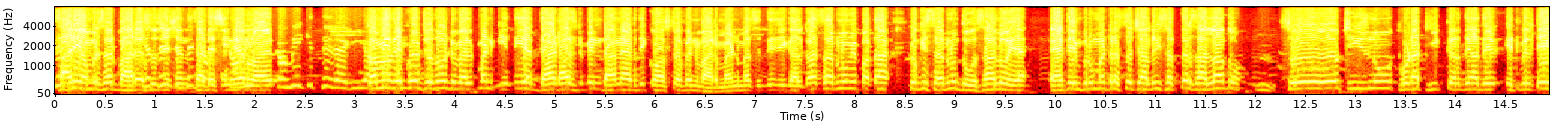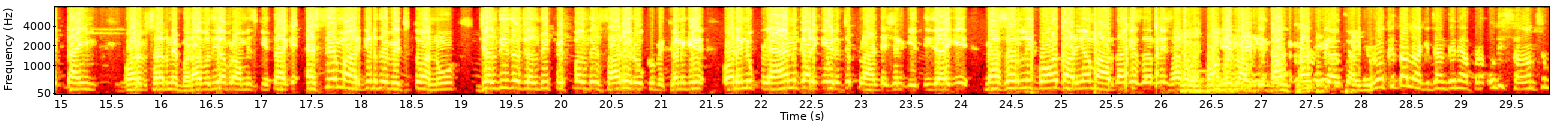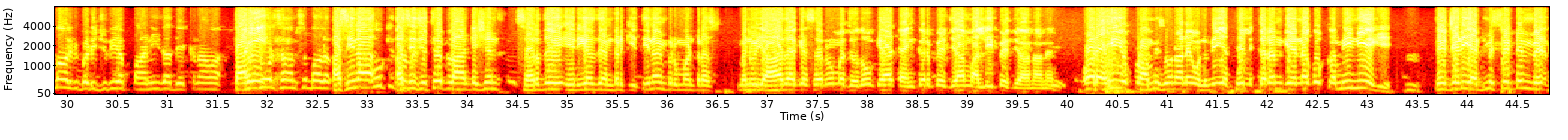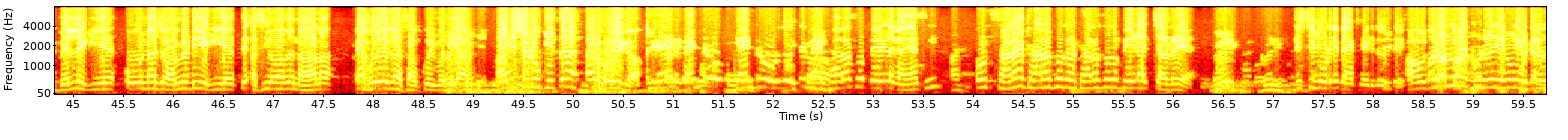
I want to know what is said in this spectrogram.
ਸਾਰੀ ਅੰਮ੍ਰਿਤਸਰ ਬਾਰ ਐਸੋਸੀਏਸ਼ਨ ਸਾਡੇ ਸੀਨੀਅਰ ਲਾਇਰ ਕਮੀ ਕਿੱਥੇ ਰਹਿ ਗਈ ਆ? ਕਮੀ ਦੇਖੋ ਜਦੋਂ ਡਿਵੈਲਪਮੈਂਟ ਕੀਤੀ ਹੈ that has been done at the cost of environment ਮੈਂ ਸਿੱਧੀ ਜੀ ਗੱਲ ਕਹਾਂ ਸਰ ਨੂੰ ਵੀ ਪਤਾ ਕਿਉਂਕਿ ਸਰ ਨੂੰ 2 ਸਾਲ ਹੋਏ ਆ। ਐ ਤੇ ਇੰਪਰੂਵਮੈਂਟ ਰਸਤੇ ਚੱਲ ਰਹੀ 70 ਸਾਲਾਂ ਤੋਂ। ਸੋ ਉਹ ਚੀਜ਼ ਨੂੰ ਥੋੜਾ ਠੀਕ ਕਰਦਿਆਂ ਦੇ ਇਟ ਵਿਲ ਟੇਕ ਟਾਈਮ ਔਰ ਸਰ ਨੇ ਬੜਾ ਵਧੀਆ ਪ੍ਰੋਮਿਸ ਕੀਤਾ ਹੈ ਕਿ ਐਸੇ ਮਾਰਕੀਟ ਦੇ ਵਿੱਚ ਤੁਹਾਨੂੰ ਜਲਦੀ ਤੋਂ ਜਲਦੀ ਪਿੱਪਲ ਦੇ ਸਾਰੇ ਰੁੱਖ ਵਿਖਣਗੇ ਔਰ ਇਹਨੂੰ ਪਲਾਨ ਕਰਕੇ ਇਹਦੇ ਚ ਪਲਾਂਟੇਸ਼ਨ ਕੀਤੀ ਜਾਏਗੀ। ਮੈਂ ਸਰ ਲਈ ਬਹੁਤ ਤਾੜੀਆਂ ਮਾਰਦਾ ਕਿ ਸਰ ਨੇ ਸਾਨੂੰ ਇਹ ਕੰਮ ਕੀਤਾ। ਰੁੱਖ ਤਾਂ ਲੱਗ ਜਾਂਦੇ ਨੇ ਆਪਣਾ। ਉਹਦੀ ਸਾਂਭ ਸੰਭਾਲ ਵੀ ਬੜੀ ਜ਼ਰੂਰੀ ਆ ਪਾਣੀ ਦਾ ਦੇਖਣਾ ਵਾ। ਤਾਂ ਹੀ ਹੋਰ ਸਾਂਭ ਸੰਭਾਲ। ਅਸੀਂ ਨਾ ਅਸੀਂ ਜਿੱਥੇ ਪਲਾਂਟੇਸ਼ਨ ਸਰ ਦੇ ਏਰੀਆਜ਼ ਦੇ ਅੰਡਰ ਕੀਤੀ ਨਾ ਇੰਪਰੂਵਮੈਂਟ ਟਰਸਟ ਮੈਨੂੰ ਯਾਦ ਹੈ ਕਿ ਸਰ ਨੂੰ ਮੈਂ ਜਦੋਂ ਕਿਹਾ ਟੈਂਕਰ ਭੇਜਿਆ ਮਾਲੀ ਭੇਜਿਆ ਉਹਨਾਂ ਨੇ। ਔਰ ਇਹੀ ਪ੍ਰੋਮਿਸ ਉਹਨਾਂ ਨੇ ਹੁਣ ਵੀ ਇੱਥੇ ਕਰਨਗੇ ਇਹਨਾਂ ਕੋਈ ਕਮੀ ਨਹੀਂ ਹੈਗੀ। ਤੇ ਜਿਹੜੀ ਐਡਮਿਨਿਸਟ੍ਰੇਟਿਵ ਬਿੱਲ ਹੈਗੀ ਹੈ ਉਹ ਉਹਨਾਂ 'ਚ ਆਲਰੇਡੀ ਹੈਗੀ ਹੈ ਤੇ ਅਸੀਂ ਉਹਨਾਂ ਦੇ ਨਾਲ ਆ ਇਹ ਹੋਏਗਾ ਸਭ ਕੁਝ ਵਧੀਆ। ਅੱਜ ਸ਼ੁਰੂ ਕੀਤਾ ਹੈ, ਔਰ ਹੋਏਗਾ। ਕੈਂਟ ਰੋਡ ਦੇ ਉੱਤੇ ਮੈਂ 1800 ਪੇੜ ਲਗਾਇਆ ਸੀ। ਉਹ ਸਾਰਾ 1800 ਦਾ 1800 ਦਾ ਪੇੜ ਅੱਜ ਚੱਲ ਰਿਹਾ ਹੈ। Very good very district court ਦੀ ਬੈਕ ਸਾਈਡ ਦੇ ਉੱਤੇ। ਔਰ ਉਹਨੂੰ ਆਪਾਂ ਵੇਖੋ ਟੇਕ ਕੇਅਰ ਕਰਦਾ।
